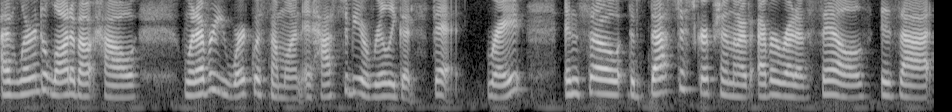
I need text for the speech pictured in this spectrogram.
I've learned a lot about how whenever you work with someone, it has to be a really good fit. right? And so the best description that I've ever read of sales is that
